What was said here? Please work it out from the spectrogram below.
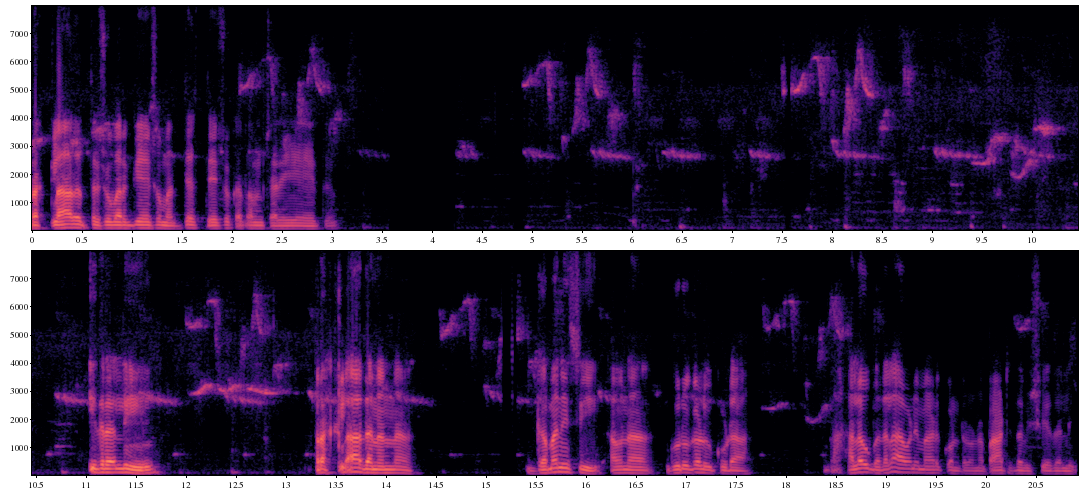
ಪ್ರಹ್ಲಾದ ತ್ರಿಷು ವರ್ಗೇಶು ಮಧ್ಯಸ್ಥೇಶು ಕಥಂ ಚರೇತ್ ಇದರಲ್ಲಿ ಪ್ರಹ್ಲಾದನನ್ನ ಗಮನಿಸಿ ಅವನ ಗುರುಗಳು ಕೂಡ ಹಲವು ಬದಲಾವಣೆ ಮಾಡಿಕೊಂಡ್ರು ಅವನ ಪಾಠದ ವಿಷಯದಲ್ಲಿ.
